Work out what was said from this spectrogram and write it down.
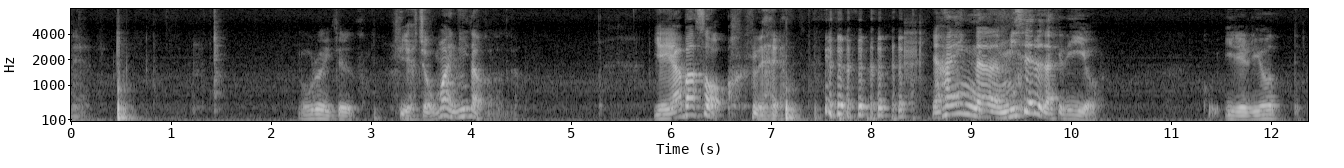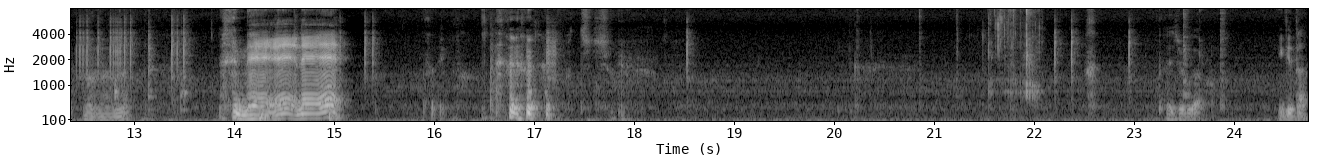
ね。俺はいけるぞ。いやじゃあお前2だからだよ。いややばそう。ね。いや入んなら見せるだけでいいよ。こう入れるよって。ねえねえ。大丈夫だろ。いけた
